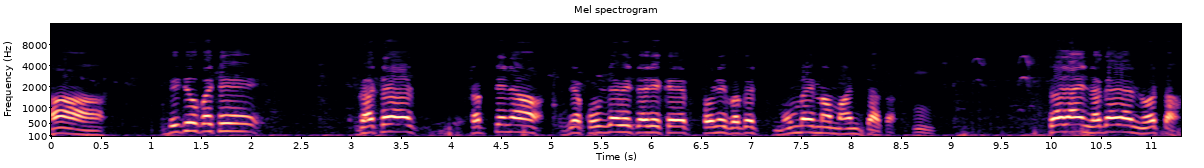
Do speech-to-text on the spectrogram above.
હા. બીજું પછી ગાતા શક્તિના જે કુળદેવી તરીકે એક સોની ભગત મુંબઈમાં માનતા હતા. ત્યારે અહીં નગારા નહોતા.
